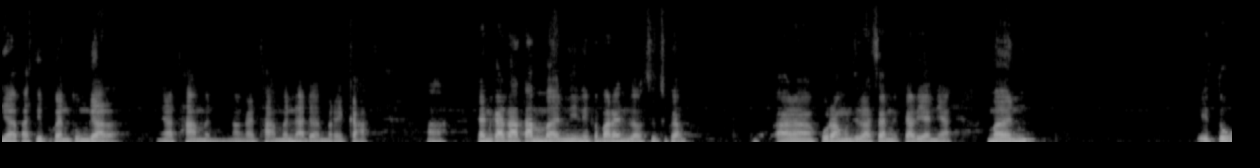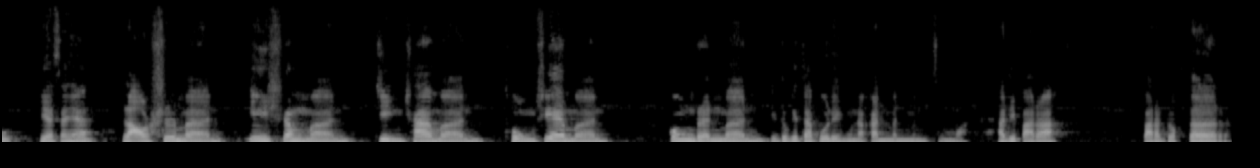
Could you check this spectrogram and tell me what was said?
dia pasti bukan tunggal ya tamen maka tamen ada mereka ah, dan kata tamen ini kemarin Lausu juga uh, kurang menjelaskan ke kalian ya men itu biasanya lao shi men, yi sheng men, jing cha men, xie men, gong ren men itu kita boleh menggunakan men, men semua. Jadi para para dokter,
